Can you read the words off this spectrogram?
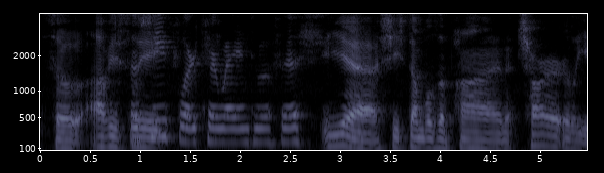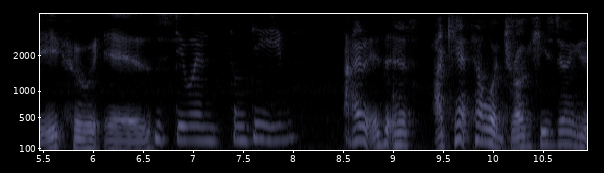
so So obviously, she flirts her way into a fish. yeah, she stumbles upon Charlie, who is. He's doing some deeds. I it's, I can't tell what drug he's doing.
